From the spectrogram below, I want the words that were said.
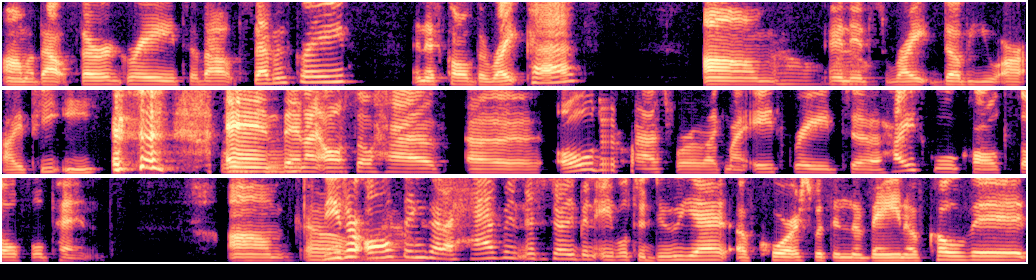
um, about third grade to about seventh grade, and it's called The Right Path um oh, wow. and it's right w r i t e mm-hmm. and then i also have a older class for like my eighth grade to high school called soulful pens um oh, these are all wow. things that i haven't necessarily been able to do yet of course within the vein of covid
